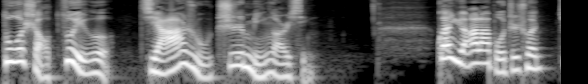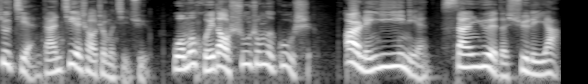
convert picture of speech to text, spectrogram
多少罪恶假汝之名而行。”关于阿拉伯之春，就简单介绍这么几句。我们回到书中的故事：二零一一年三月的叙利亚，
